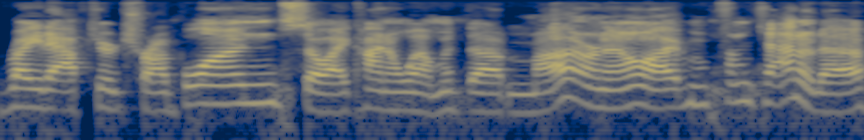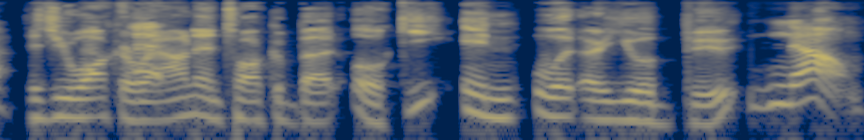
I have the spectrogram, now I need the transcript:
right after Trump won. So I kind of went with them. I don't know. I'm from Canada. Did you walk it. around and talk about Oki And what are you a boot? No,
